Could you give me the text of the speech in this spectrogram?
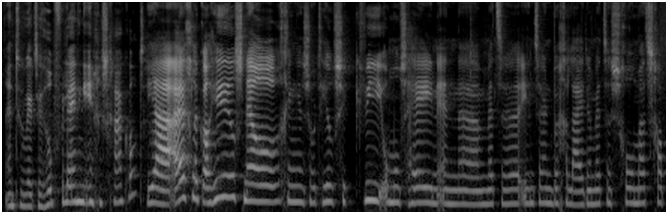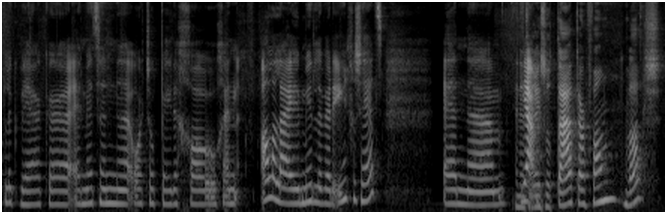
en toen werd de hulpverlening ingeschakeld? Ja, eigenlijk al heel snel ging een soort heel circuit om ons heen. En uh, met de intern begeleider, met een schoolmaatschappelijk werker en met een uh, orthopedagoog. En allerlei middelen werden ingezet. En, ehm, en het resultaat daarvan was?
